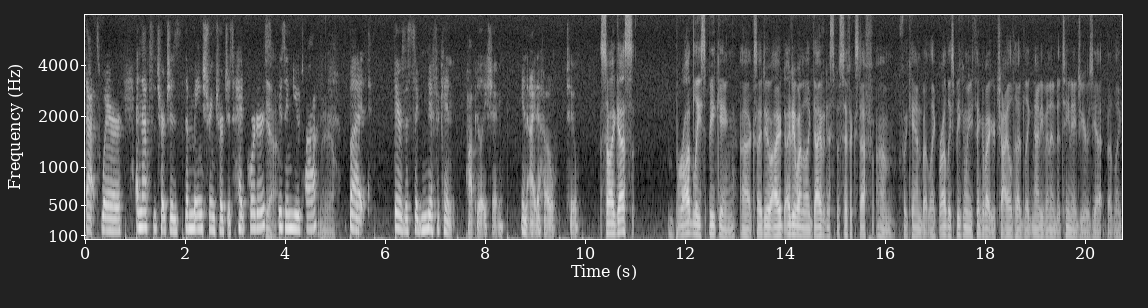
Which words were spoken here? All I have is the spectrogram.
that's where, and that's the church's, the mainstream church's headquarters Yeah. is in Utah yeah. but there's a significant population in Idaho too. So I guess broadly speaking, because I do I, I do want to like dive into specific stuff um, if we can, but like broadly speaking, when you think about your childhood, like not even into teenage years yet, but like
